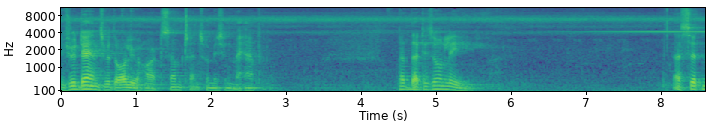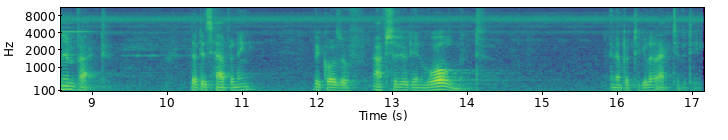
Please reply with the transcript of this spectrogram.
If you dance with all your heart, some transformation may happen. But that is only a certain impact that is happening because of absolute involvement in a particular activity.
